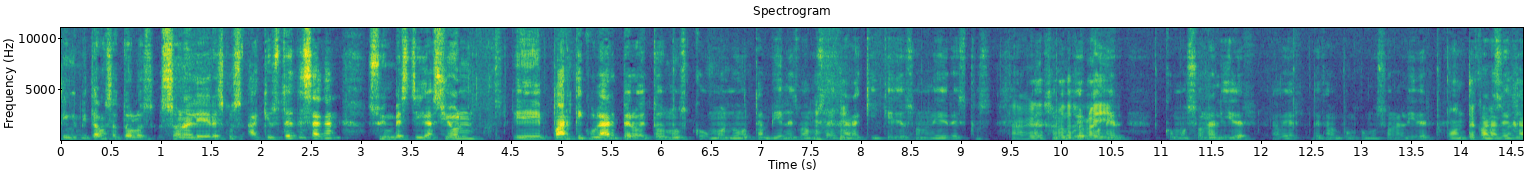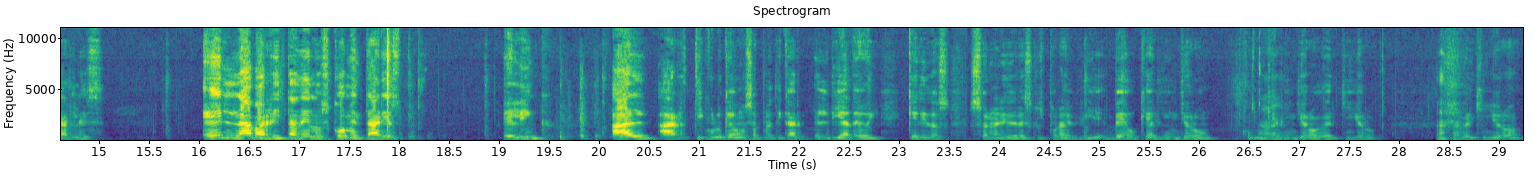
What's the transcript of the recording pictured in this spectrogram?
invitamos a todos los zonaliderescos a que ustedes hagan su investigación eh, particular, pero de todos modos, ¿cómo no? También les vamos a dejar aquí, queridos zonaliderescos. A ver, déjalo, voy a ahí. poner como zona líder. A ver, déjame poner como zona líder. Ponte como para zona dejarles en la barrita de los comentarios el link al artículo que vamos a platicar el día de hoy, queridos zona liderescos. Por ahí veo que alguien lloró. ¿Cómo A que ver. alguien lloró? A ver, ¿quién lloró? A ver, ¿quién lloró?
